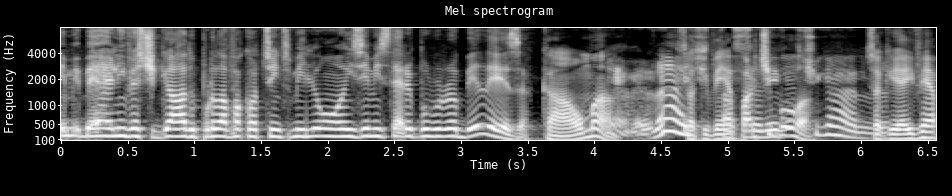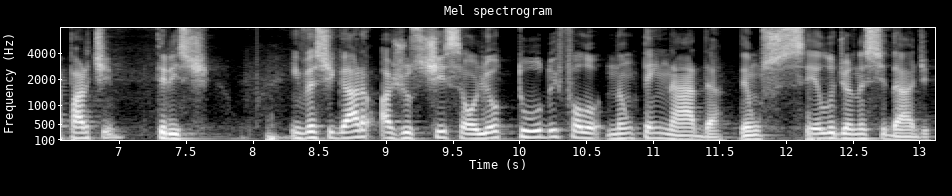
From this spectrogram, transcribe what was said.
MBL investigado por lavar 400 milhões e Ministério Público. Beleza, calma. É verdade. Só que vem tá a parte boa. Só que aí vem a parte triste. Investigaram, a justiça olhou tudo e falou: não tem nada. Deu um selo de honestidade.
